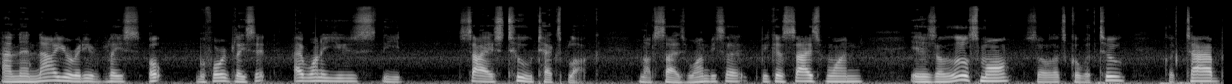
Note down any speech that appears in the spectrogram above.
And then now you're ready to place oh before we place it I want to use the size 2 text block. Not size 1 because size 1 is a little small. So let's go with 2 click tab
